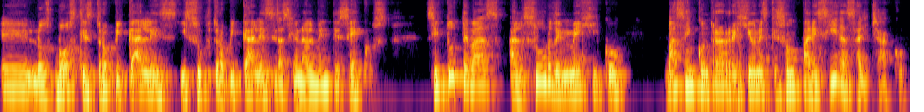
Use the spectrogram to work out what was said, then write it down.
eh, los bosques tropicales y subtropicales estacionalmente secos. Si tú te vas al sur de México, vas a encontrar regiones que son parecidas al Chaco.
